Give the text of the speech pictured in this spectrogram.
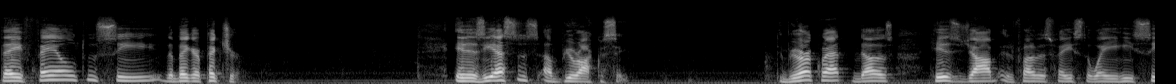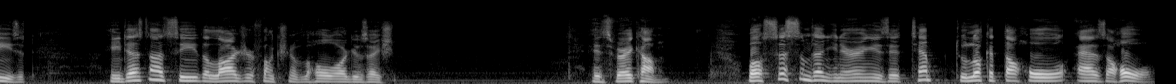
they fail to see the bigger picture. It is the essence of bureaucracy. The bureaucrat does his job in front of his face the way he sees it. He does not see the larger function of the whole organization. It's very common. Well, systems engineering is the attempt to look at the whole as a whole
